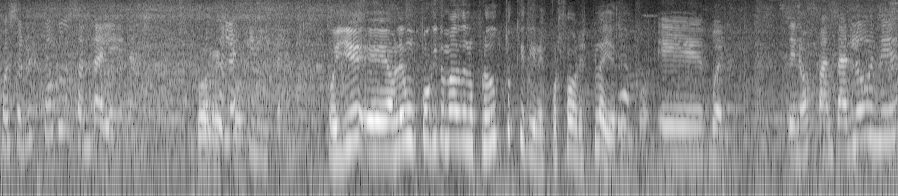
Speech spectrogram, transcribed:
José Luis Co con Santa Elena, justo en la Correcto. esquinita. Oye, eh, hablemos un poquito más de los productos que tienes, por favor, expláyate. Ya, po. Eh, bueno, tenemos pantalones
